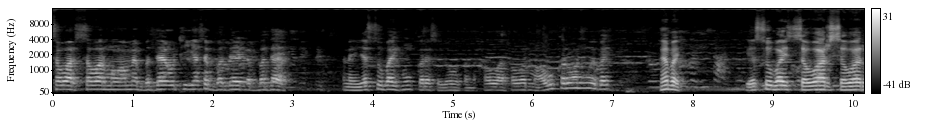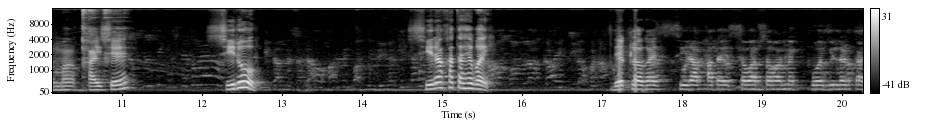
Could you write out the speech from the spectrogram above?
સવાર સવારમાં અમે બધા ઉઠી ગયા છે બધા એટલે બધા અને યશુભાઈ શું કરે છે જોવો તમે, સવાર સવારમાં આવું કરવાનું હોય ભાઈ? હે ભાઈ? યશુભાઈ સવાર સવારમાં ખાય છે શીરો. શીરા ખાતા હે ભાઈ? देख लो गाइस शीरा खाता है सवार सवार में कोई भी लड़का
